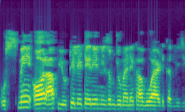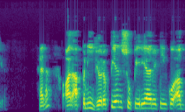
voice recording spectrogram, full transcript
उसमें और आप यूटिलिटेरियनिज्म जो मैंने कहा वो ऐड कर लीजिए, है ना? और अपनी यूरोपियन सुपीरियरिटी को अब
